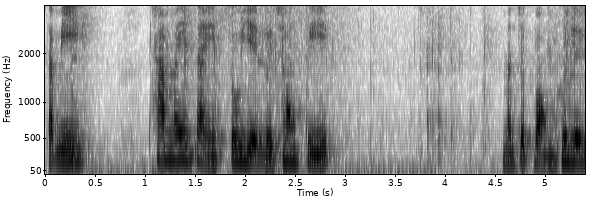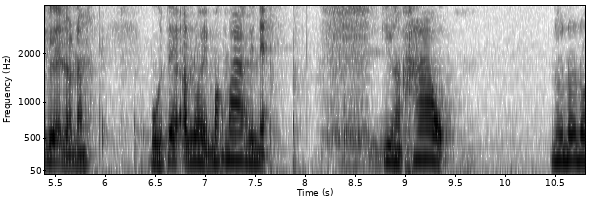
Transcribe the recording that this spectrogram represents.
สามี ถ้าไม่ใส่ตู้เย็นหรือช่องฟรีซมันจะป่องขึ้นเรื่อย ๆ แล้วนะโหแต่อร่อยมาก ๆ เลยเนี่ย กินกับข้าว โนโนโน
